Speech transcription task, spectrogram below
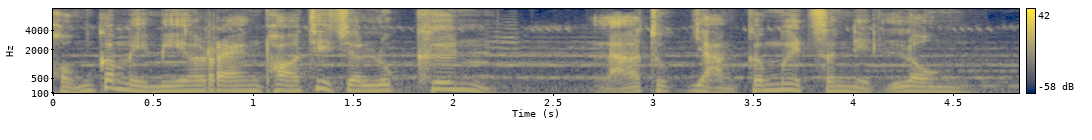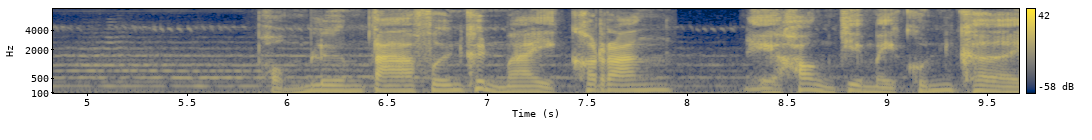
ผมก็ไม่มีแรงพอที่จะลุกขึ้น แล้วทุกอย่างก็มืดสนิทลง ผมลืมตาฟื้นขึ้นมาอีกครั้ง ในห้องที่ไม่คุ้นเคย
